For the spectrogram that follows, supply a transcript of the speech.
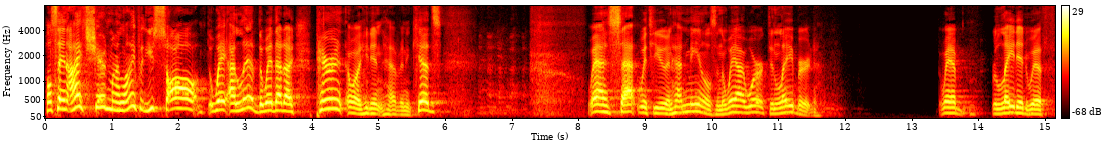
Paul's saying, I shared my life with you. You saw the way I lived, the way that I parent. Well, he didn't have any kids. The way I sat with you and had meals, and the way I worked and labored, the way I related with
